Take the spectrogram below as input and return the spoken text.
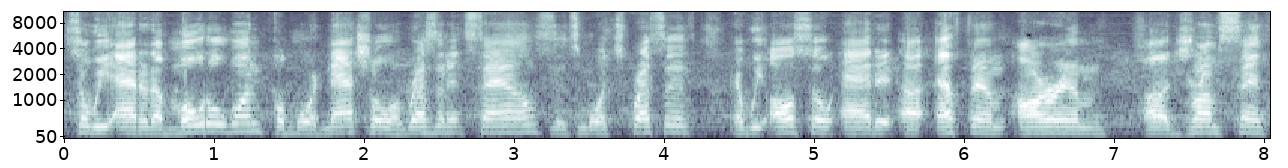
So we added a modal one for more natural and resonant sounds. It's more expressive. And we also added a FM RM uh, drum synth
